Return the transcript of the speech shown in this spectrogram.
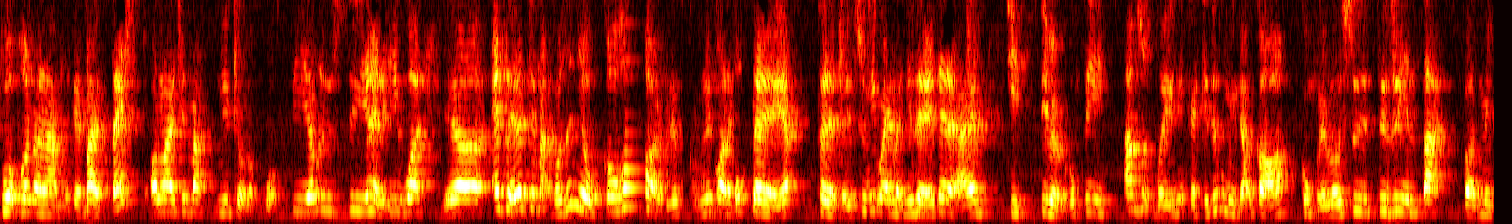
phù hợp hơn là làm những cái bài test online trên mạng như kiểu là của PwC hay là EY uh, ờ, em thấy là trên mạng có rất nhiều câu hỏi liên quan đến cụ đề ấy thời điểm đấy suy nghĩ của em là như thế thế là em chỉ tìm hiểu về công ty áp dụng với những cái kiến thức mình đã có cùng với lối suy tư duy hiện tại và mình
